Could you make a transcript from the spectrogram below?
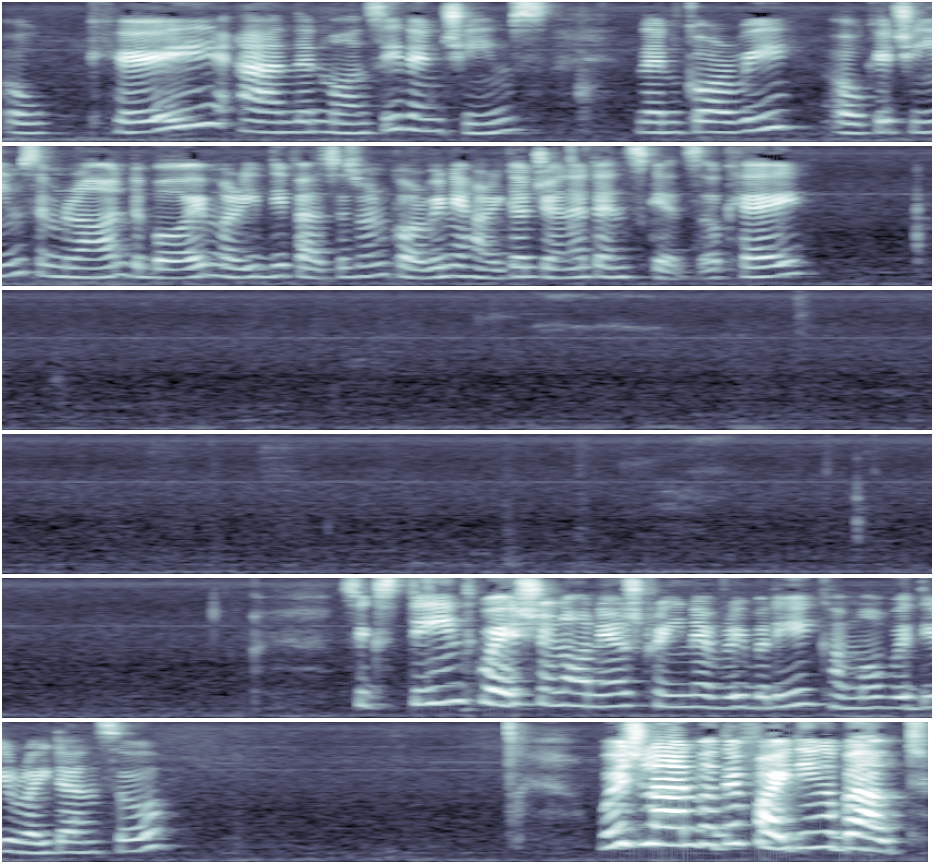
Okay, and then Mansi, then Cheems, then Corby. Okay, Cheems, Imran, Deboy, Marib, the fastest one, Corby, Niharika, Janet, and Skids. Okay. Sixteenth question on your screen, everybody. Come up with the right answer. Which land were they fighting about?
